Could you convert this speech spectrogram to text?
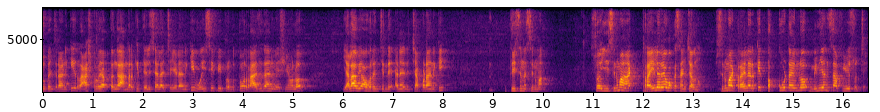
చూపించడానికి రాష్ట్ర వ్యాప్తంగా అందరికీ తెలిసేలా చేయడానికి వైసీపీ ప్రభుత్వం రాజధాని విషయంలో ఎలా వ్యవహరించింది అనేది చెప్పడానికి తీసిన సినిమా. సో ఈ సినిమా ట్రైలరే ఒక సంచలనం. సినిమా ట్రైలర్కి తక్కువ టైంలో మిలియన్స్ ఆఫ్ వ్యూస్ వచ్చాయి.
